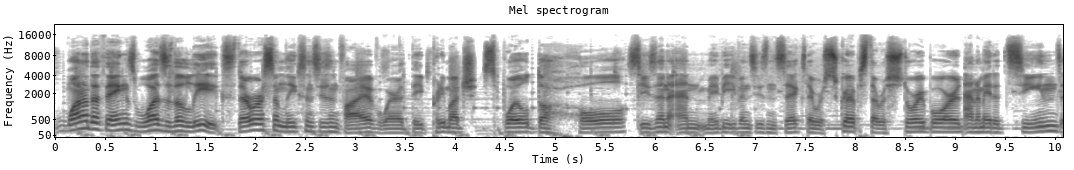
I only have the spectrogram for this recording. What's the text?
one of the things was the leaks. There were some leaks in season 5 where they pretty much spoiled the whole season and maybe even season 6. There were scripts, there were storyboard, animated scenes,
